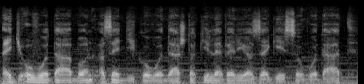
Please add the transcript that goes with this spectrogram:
egy óvodában az egyik óvodást, aki leveri az egész óvodát,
